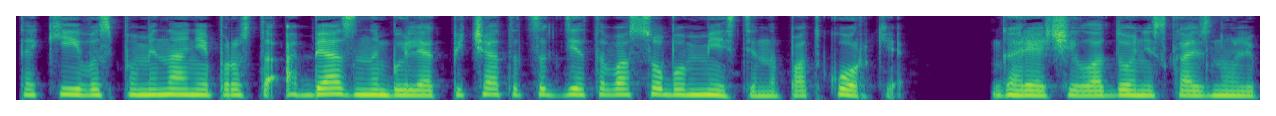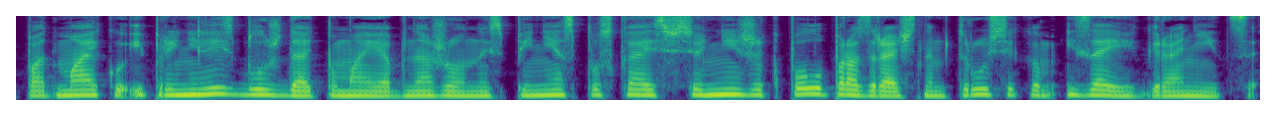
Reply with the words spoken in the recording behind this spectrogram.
Такие воспоминания просто обязаны были отпечататься где-то в особом месте на подкорке. Горячие ладони скользнули под майку и принялись блуждать по моей обнаженной спине, спускаясь все ниже к полупрозрачным трусикам и за их границы.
